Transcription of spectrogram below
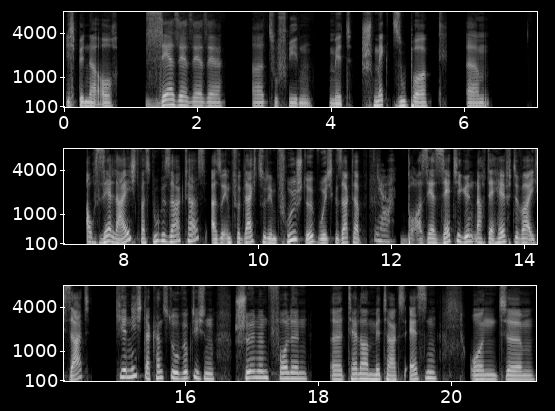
Ich bin da auch sehr, sehr, sehr, sehr äh, zufrieden mit. Schmeckt super. Ähm, auch sehr leicht, was du gesagt hast. Also im Vergleich zu dem Frühstück, wo ich gesagt habe, Ja. boah, sehr sättigend, nach der Hälfte war ich satt. Hier nicht, da kannst du wirklich einen schönen, vollen äh, Teller mittags essen und ähm,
